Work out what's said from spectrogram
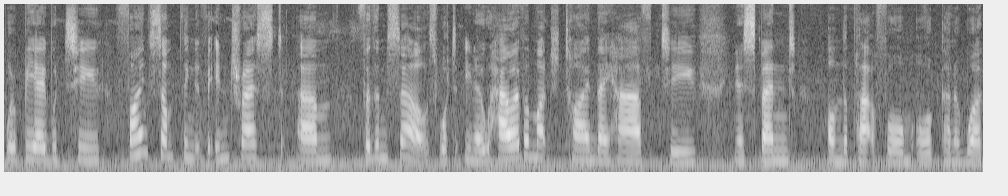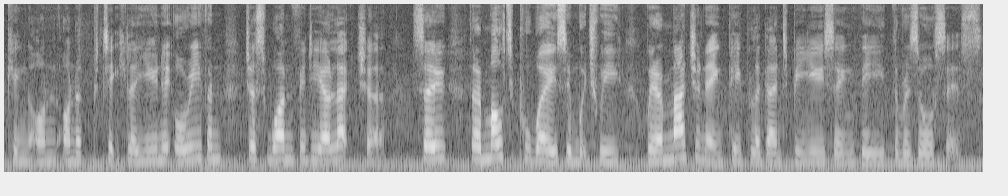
will be able to find something of interest um, for themselves, what, you know, however much time they have to you know, spend on the platform or kind of working on, on a particular unit or even just one video lecture. So there are multiple ways in which we, we're imagining people are going to be using the, the resources.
